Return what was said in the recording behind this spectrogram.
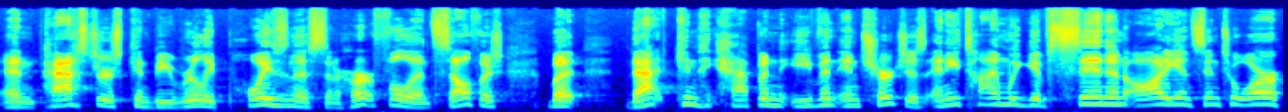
and pastors can be really poisonous and hurtful and selfish. But that can happen even in churches. Anytime we give sin an audience into our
